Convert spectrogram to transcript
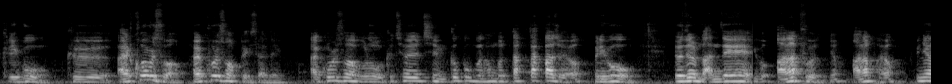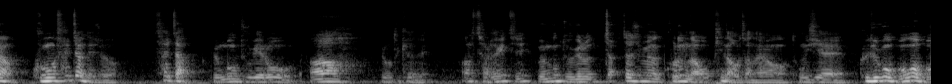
그리고 그 알코올 수압. 알코올 수압도 있어야 돼 알코올 수압으로 그 체열침 끝부분 한번 딱 닦아줘요. 그리고 여드름 난데 이거 안 아프거든요? 안 아파요? 그냥 구멍 살짝 내줘요. 살짝. 면봉 두 개로. 아 이거 어떻게 해야 돼? 알아서 잘 하겠지? 면봉 두 개로 쫙 짜주면 고름 나오고 피 나오잖아요 동시에. 그리고 뭐가 뭐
